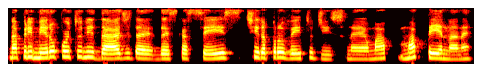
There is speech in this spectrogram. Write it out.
na primeira oportunidade da, da escassez tira proveito disso, né? É uma, uma pena, né?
